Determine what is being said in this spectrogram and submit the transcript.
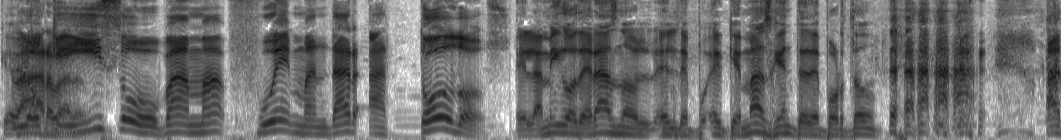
Qué Lo bárbaro. que hizo Obama fue mandar a todos, El amigo de Erasmo, el, el de- el que más gente deportó. a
